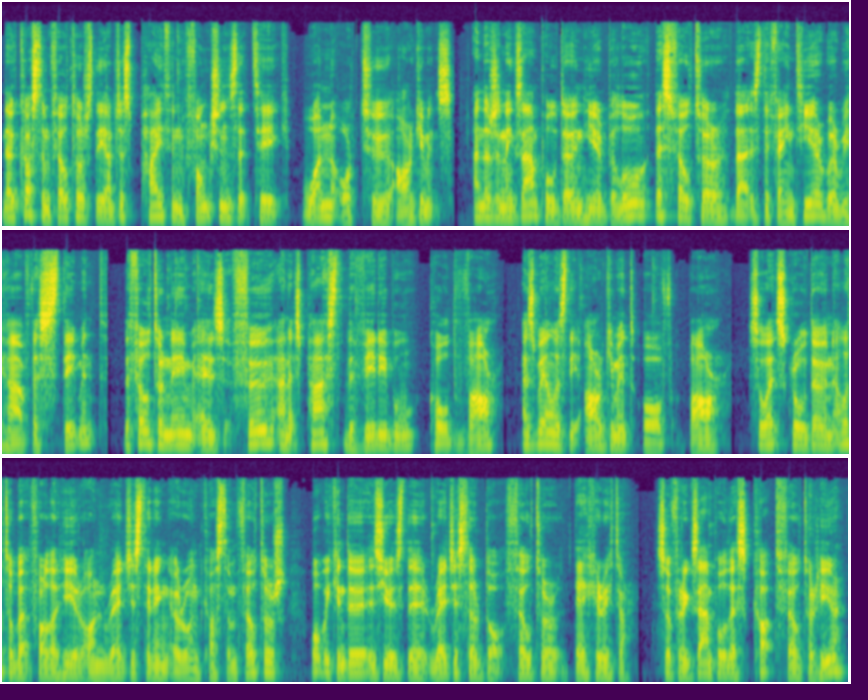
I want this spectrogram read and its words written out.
Now custom filters, they are just Python functions that take one or two arguments. And there's an example down here below, this filter that is defined here where we have this statement. The filter name is foo and it's passed the variable called var, as well as the argument of bar. So let's scroll down a little bit further here on registering our own custom filters. What we can do is use the register.filter decorator. So for example, this cut filter here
